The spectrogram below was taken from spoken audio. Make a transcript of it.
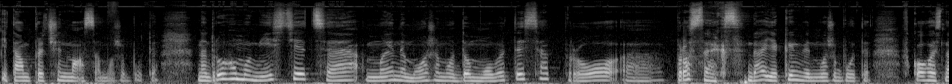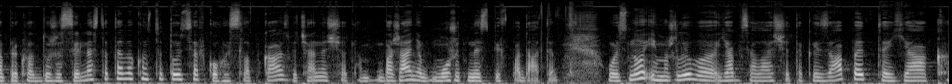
І там причин маса може бути. На другому місці це ми не можемо домовитися про, е, про секс, да, яким він може бути. В когось, наприклад, дуже сильна статева конституція, в когось слабка. Звичайно, що там бажання можуть не співпадати. Ось, ну і можливо, я б взяла ще такий запит, як.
